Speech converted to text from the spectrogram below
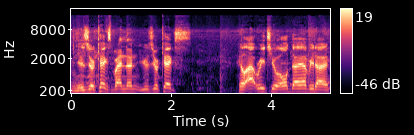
Use your kicks, Brendan. Use your kicks. He'll outreach you all day, every day.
